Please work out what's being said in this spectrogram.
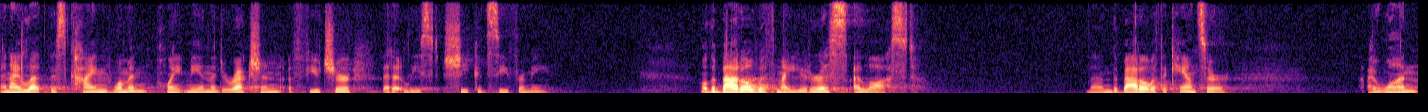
and I let this kind woman point me in the direction of future that at least she could see for me. Well, the battle with my uterus, I lost. Then the battle with the cancer, I won.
